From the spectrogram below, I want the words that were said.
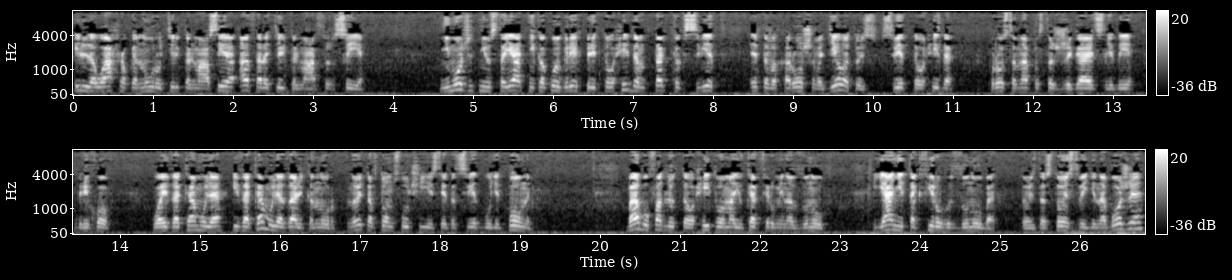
Илля вахрака нуру тилькаль маасия, атара тилькаль маасия. Не может не устоять никакой грех перед таухидом, так как свет этого хорошего дела, то есть свет таухида, просто-напросто сжигает следы грехов. Вайзакамуля, изакамуля залька нур. Но это в том случае, если этот свет будет полным. Бабу фадлю таухид ва маю кафиру зунуб. Я не такфиру зунуба. То есть достоинство единобожия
